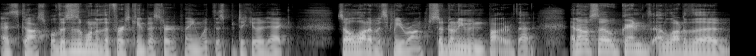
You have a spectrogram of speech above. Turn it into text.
as gospel. This is one of the first games I started playing with this particular deck, so a lot of it's gonna be wrong. So don't even bother with that. And also, granted, a lot of the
